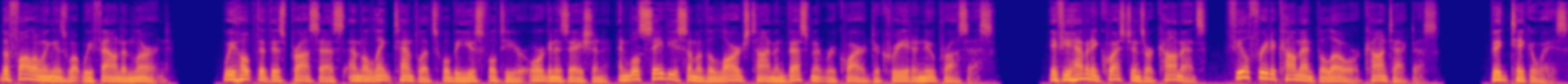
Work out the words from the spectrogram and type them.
The following is what we found and learned. We hope that this process and the link templates will be useful to your organization and will save you some of the large time investment required to create a new process. If you have any questions or comments, feel free to comment below or contact us. Big takeaways.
